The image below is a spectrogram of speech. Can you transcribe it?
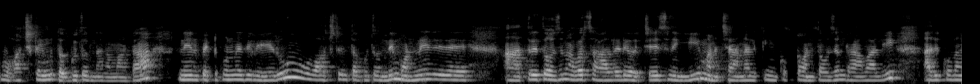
వాచ్ వాచ్ తగ్గుతుంది తగ్గుతుందనమాట. నేను పెట్టుకున్నది వేరు. వాచ్ టైమ్ తగ్గుతుంది. మొన్నే త్రీ థౌజండ్ అవర్స్ ఆల్రెడీ వచ్చేసినాయి మన ఛానెల్‌కి ఇంకొక 1000 రావాలి. అది కూడా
